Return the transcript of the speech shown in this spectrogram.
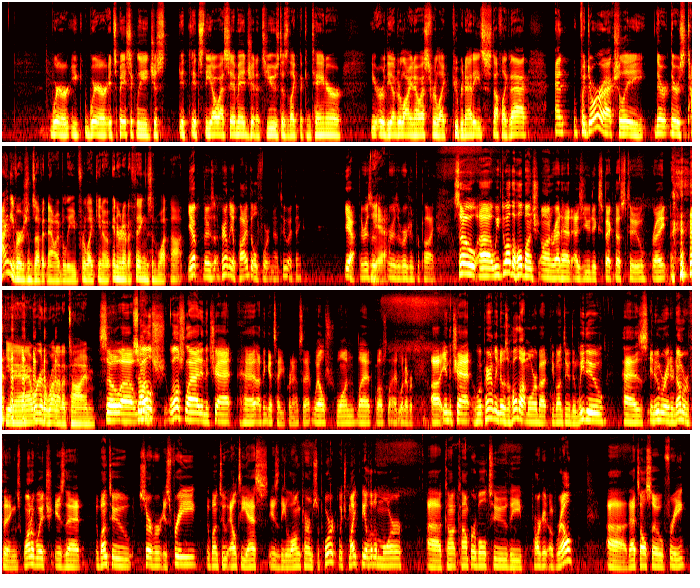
where you where it's basically just it, it's the OS image and it's used as like the container or the underlying OS for like Kubernetes stuff like that. And Fedora actually there there's tiny versions of it now, I believe, for like you know Internet of Things and whatnot. Yep, there's apparently a Pi build for it now too. I think. Yeah, there is a Yeah. there is a version for Pi. So uh, we've dwelled a whole bunch on Red Hat as you'd expect us to, right? Yeah, we're gonna run out of time. so, uh, So- Welsh Welsh lad in the chat had I think that's how you pronounce that Welsh one lad Welsh lad whatever uh, in the chat who apparently knows a whole lot more about Ubuntu than we do has enumerated a number of things. One of which is that Ubuntu server is free. Ubuntu LTS is the long term support, which might be a little more uh, com- comparable to the target of RHEL. Uh, that's also free.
